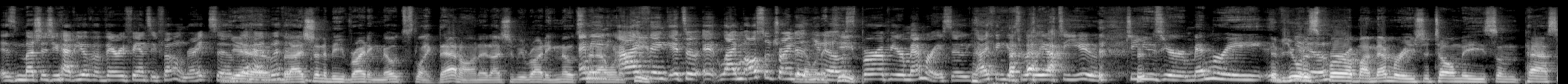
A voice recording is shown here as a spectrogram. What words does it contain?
As much as you have, you have a very fancy phone, right? So go Yeah, ahead with but it. I shouldn't be writing notes like that on it. I should be writing notes I that mean, I I, want to keep. think it's a. It, I'm also trying to, you know, keep. spur up your memory. So I think it's really up to you to use your memory. if you, want to spur up my memory, you should tell me some past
